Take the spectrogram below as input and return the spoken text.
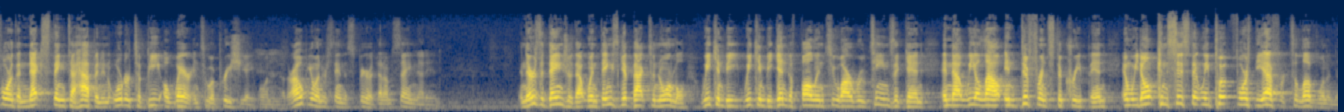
for the next thing to happen in order to be aware and to appreciate one another. I hope you understand the spirit that I'm saying that in. And there's a danger that when things get back to normal, we can, be, we can begin to fall into our routines again, and that we allow indifference to creep in, and we don't consistently put forth the effort to love one another.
